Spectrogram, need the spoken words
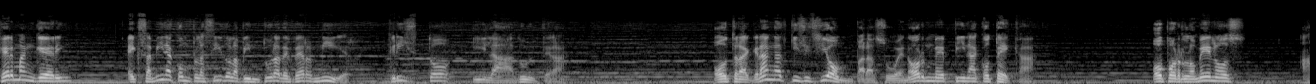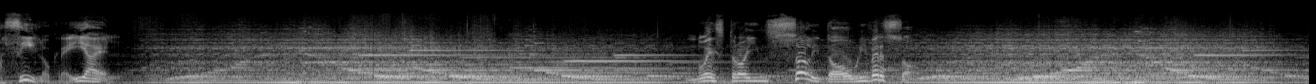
Hermann Goering examina complacido la pintura de Vermeer, Cristo y la adúltera. Otra gran adquisición para su enorme pinacoteca. O por lo menos, así lo creía él. Nuestro insólito universo.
